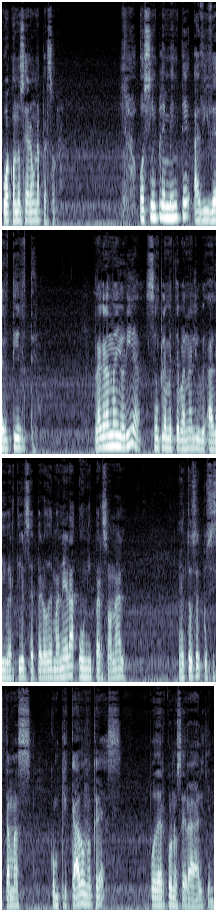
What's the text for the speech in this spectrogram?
¿O a conocer a una persona? ¿O simplemente a divertirte? La gran mayoría simplemente van a, divertirse, pero de manera unipersonal. Entonces, pues está más complicado, ¿no crees? Poder conocer a alguien.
